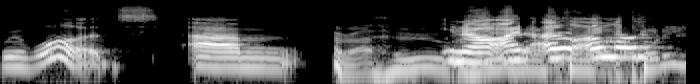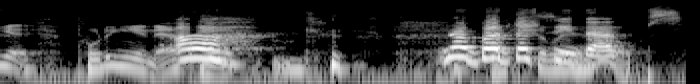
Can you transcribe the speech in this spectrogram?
rewards. Um, All right, who? You know, who I- I- a lot of- putting it putting in Ah. effort. no, but that's see that helps.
